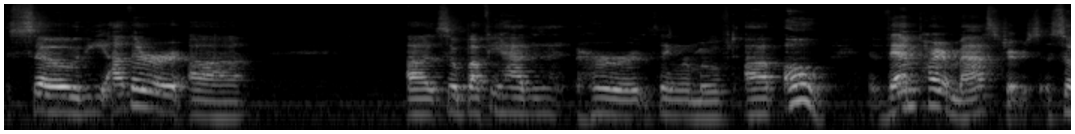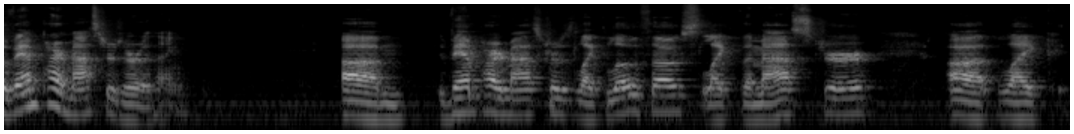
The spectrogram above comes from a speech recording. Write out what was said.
so the other, uh, uh, so Buffy had her thing removed. Uh, oh, Vampire Masters. So Vampire Masters are a thing. Um, vampire Masters like Lothos, like the Master, uh, like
